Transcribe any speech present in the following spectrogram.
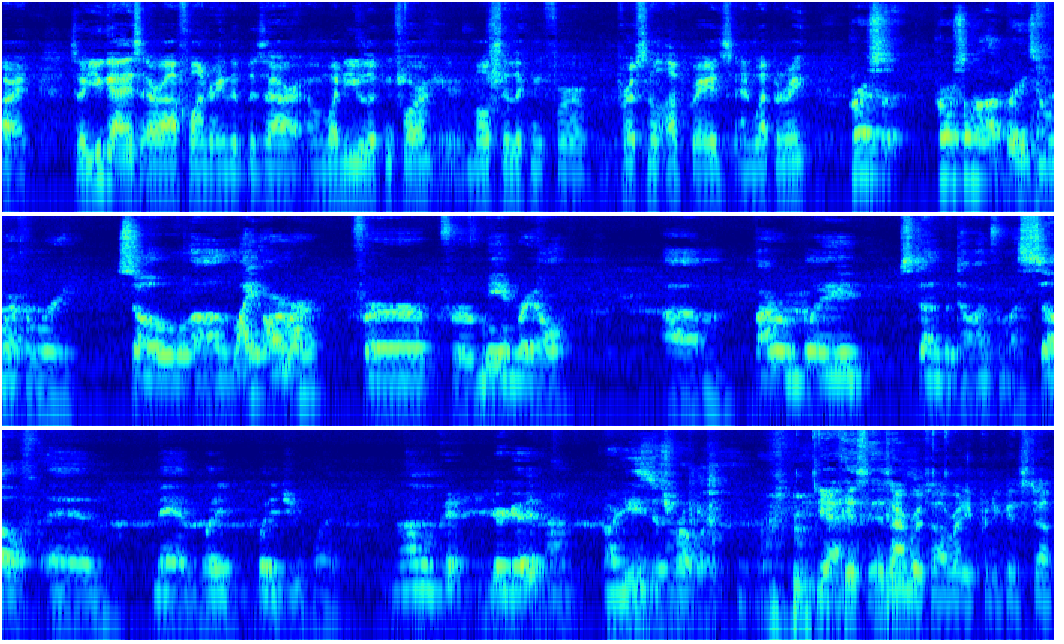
All right. So you guys are off wandering the bazaar. And what are you looking for? You're mostly looking for personal upgrades and weaponry. Perso- personal upgrades and weaponry. So uh, light armor for for me and Rail, um, vibroblade, stun baton for myself, and man, what did what did you want? I'm okay. You're good. Um, Or he's just rolling. Yeah, his his armor is already pretty good stuff.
